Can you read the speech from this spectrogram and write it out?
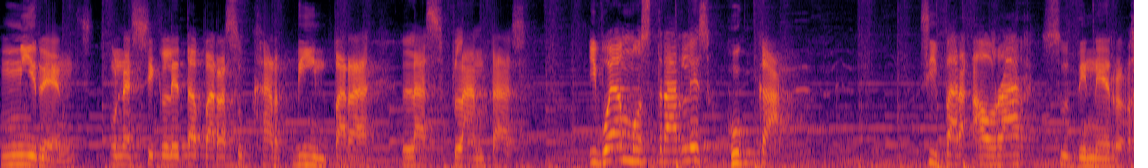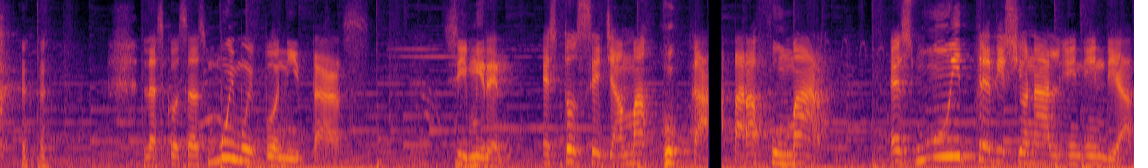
Miren, una cicleta para su jardín, para las plantas y voy a mostrarles hookah. Sí, para ahorrar su dinero. Las cosas muy muy bonitas. Sí, miren, esto se llama hookah para fumar. Es muy tradicional en India.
